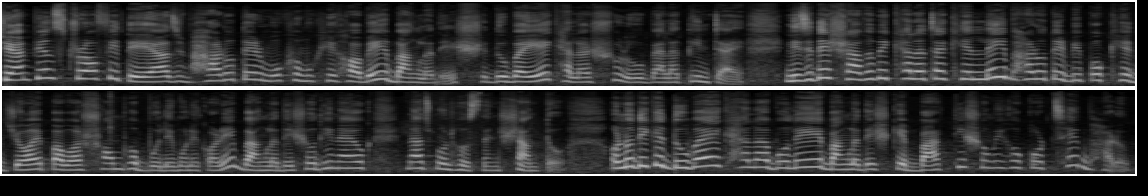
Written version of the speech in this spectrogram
চ্যাম্পিয়ন্স ট্রফিতে আজ ভারতের মুখোমুখি হবে বাংলাদেশ। দুবাইয়ে খেলা শুরু বেলা তিনটায়। নিজেদের স্বাভাবিক খেলাটা খেললেই ভারতের বিপক্ষে জয় পাওয়া সম্ভব বলে মনে করে বাংলাদেশ অধিনায়ক নাজমুল হোসেন শান্ত। অন্যদিকে দুবাইয়ে খেলা বলে বাংলাদেশকে বাড়তি সমীহ করছে ভারত।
